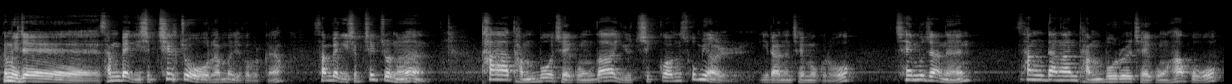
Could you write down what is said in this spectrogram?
그럼 이제 327조를 한번 읽어볼까요? 327조는 타 담보 제공과 유치권 소멸이라는 제목으로 채무자는 상당한 담보를 제공하고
